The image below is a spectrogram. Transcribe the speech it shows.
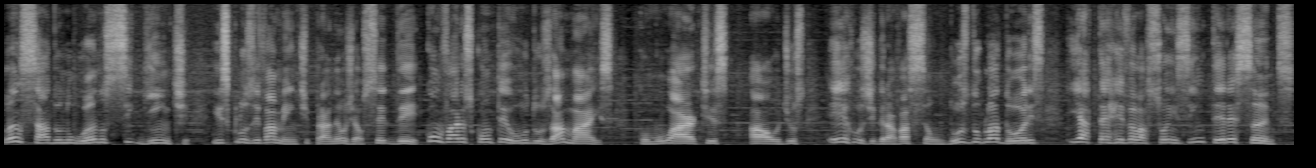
lançado no ano seguinte, exclusivamente para Neo Geo CD, com vários conteúdos a mais, como artes, áudios, erros de gravação dos dubladores e até revelações interessantes,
